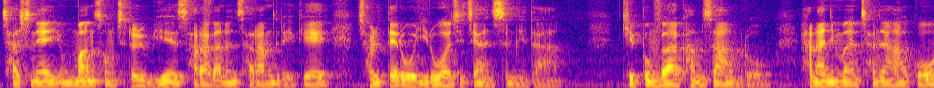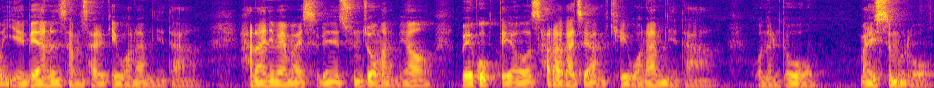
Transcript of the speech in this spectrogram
자신의 욕망 성취를 위해 살아가는 사람들에게 절대로 이루어지지 않습니다. 기쁨과 감사함으로 하나님만 찬양하고 예배하는 삶 살기 원합니다. 하나님의 말씀에 순종하며 왜곡되어 살아가지 않기 원합니다. 오늘도 말씀으로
